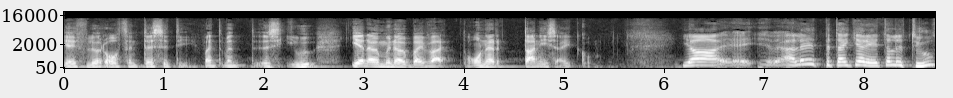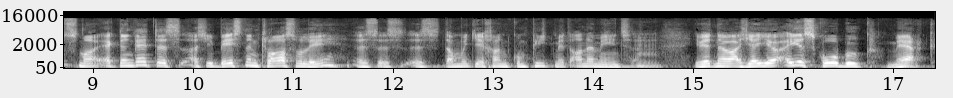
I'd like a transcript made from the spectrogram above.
jy verloor authenticity want want is hoe een ou moet nou by wat 100 tannies uitkom. Ja, eh, hulle het baie keer het hulle tools, maar ek dink net is as jy best in class wil hê, is is is dan moet jy gaan compete met ander mense. Mm. Jy weet nou as jy jou eie scorebook merk.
